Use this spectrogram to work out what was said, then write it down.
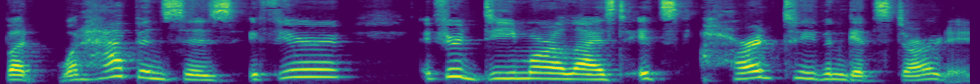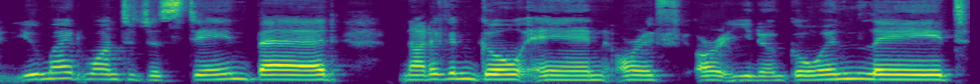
But what happens is if you're if you're demoralized, it's hard to even get started. You might want to just stay in bed, not even go in, or if or you know, go in late,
